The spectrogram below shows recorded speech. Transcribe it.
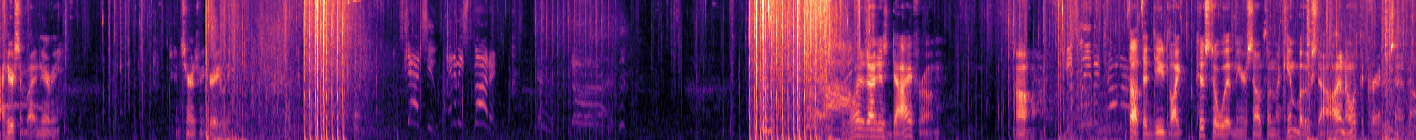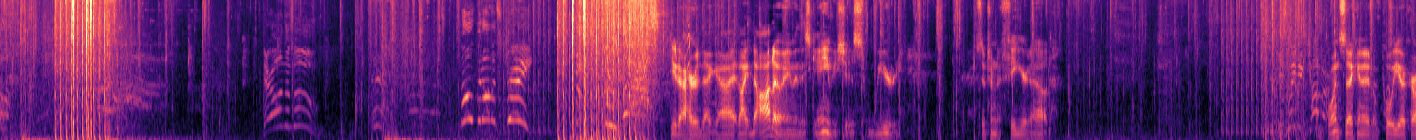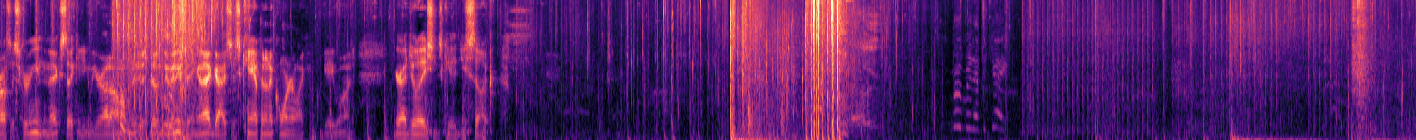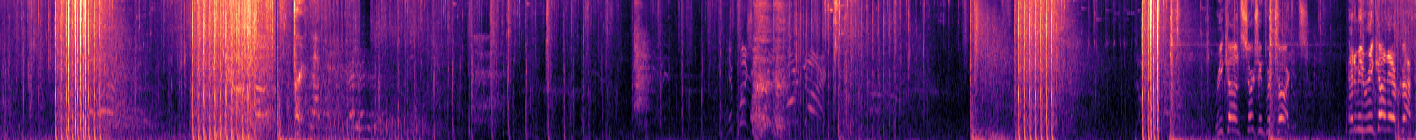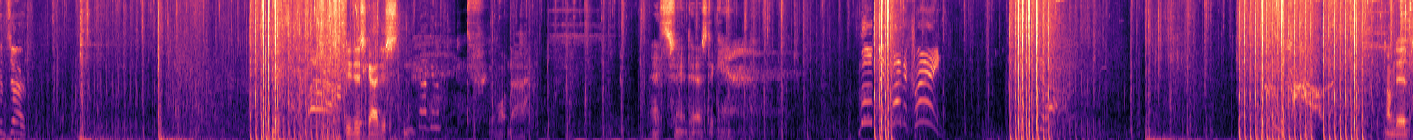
I hear somebody near me. It concerns me greatly. Got you. Enemy spotted. What did I just die from? Oh. He's leaving cover. I thought the dude like pistol whipped me or something, the Kimbo style. I don't know what the crap just happened. They're on the move. Movement on the street. Dude, I heard that guy. Like the auto aim in this game is just weird. I'm Still trying to figure it out. One second it'll pull you across the screen, the next second you can be right on him and it just doesn't do anything. And that guy's just camping in a corner like a gay wad. Congratulations, kid. You suck. Movement at the gate. Recon searching for targets. Enemy recon aircraft observed. Dude, this guy just die. That's fantastic. Movement by the crane! I'm dead.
